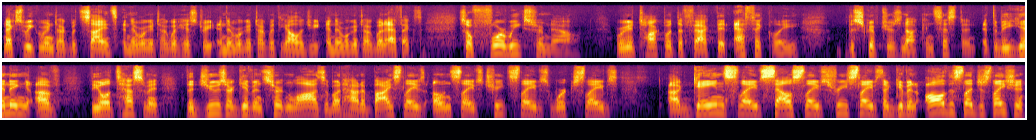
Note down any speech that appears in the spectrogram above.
Next week, we're going to talk about science, and then we're going to talk about history, and then we're going to talk about theology, and then we're going to talk about ethics. So, four weeks from now, we're going to talk about the fact that ethically, the scripture is not consistent. At the beginning of the Old Testament, the Jews are given certain laws about how to buy slaves, own slaves, treat slaves, work slaves, uh, gain slaves, sell slaves, free slaves. They're given all this legislation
